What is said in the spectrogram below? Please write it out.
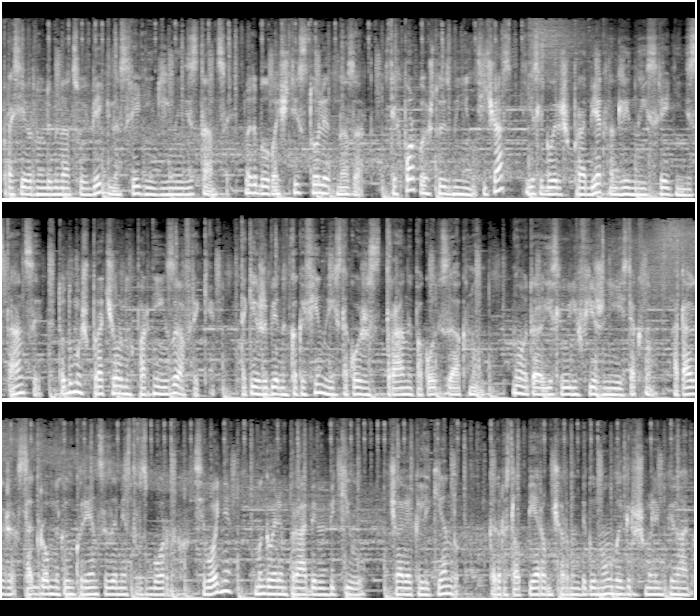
про северную доминацию в беге на средние и длинные дистанции. Но это было почти сто лет назад. С тех пор кое-что изменилось. Сейчас, если говоришь про бег на длинные и средние дистанции, то думаешь про черных парней из Африки. Таких же бедных, как и финны, и с такой же странной погодой за окном. Ну, это если у них в Фижине есть окно. А также с огромной конкуренцией за место в сборных. Сегодня мы говорим про Абеба Бекилу, человека-легенду, который стал первым черным бегуном, выигравшим Олимпиаду.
